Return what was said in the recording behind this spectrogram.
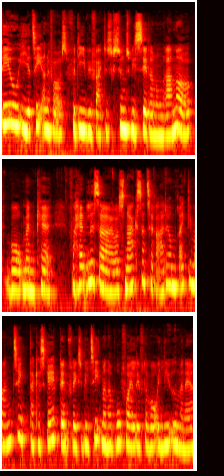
det er jo irriterende for os, fordi vi faktisk synes, vi sætter nogle rammer op, hvor man kan forhandle sig og snakke sig til rette om rigtig mange ting, der kan skabe den fleksibilitet, man har brug for alt efter, hvor i livet man er.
